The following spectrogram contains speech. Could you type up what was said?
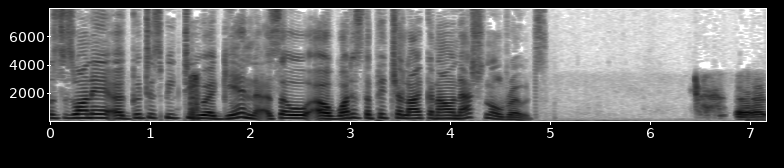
Mr. Zwane, uh, good to speak to you again. So, uh, what is the picture like on our national roads? Uh,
